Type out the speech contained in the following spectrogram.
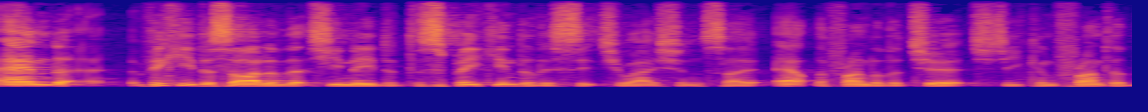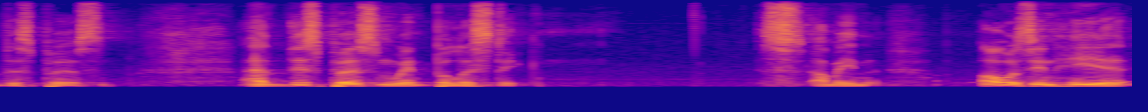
and Vicky decided that she needed to speak into this situation. So, out the front of the church, she confronted this person. And this person went ballistic. I mean, I was in here,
